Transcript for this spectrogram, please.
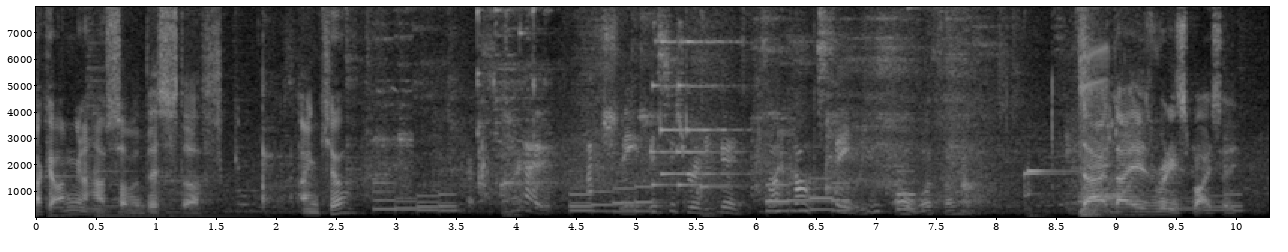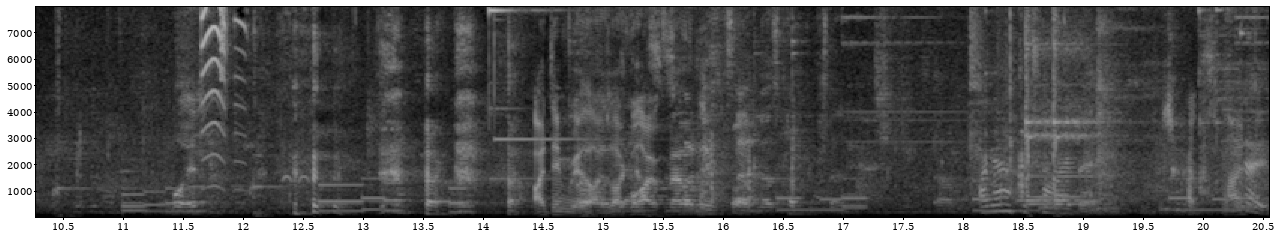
Okay, I'm gonna have some of this stuff. Thank you. No, actually, this is really good because I can't see. Oh, what's that? That that is really spicy. What is? I didn't realise. I thought I, That's 100%. I'm gonna have to try a bit. That's No,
